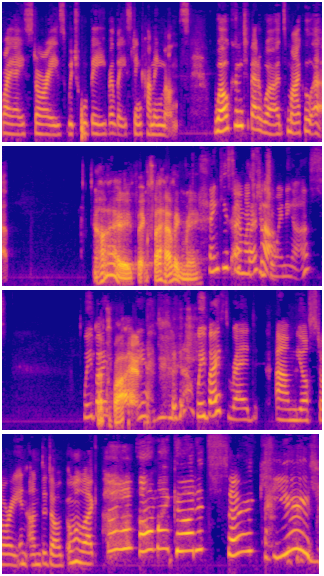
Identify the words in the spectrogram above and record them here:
YA stories, which will be released in coming months. Welcome to Better Words, Michael Earp. Hi, thanks for having me. Thank you so Yeah, much pleasure. for joining us. We both That's fine. yeah. we both read um your story in Underdog and we're like, oh my god, it's so cute.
